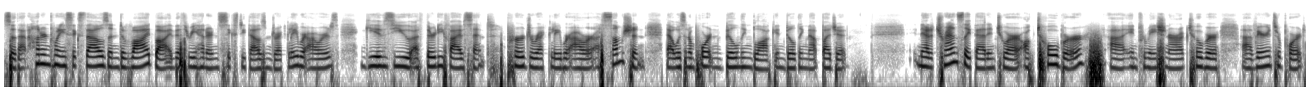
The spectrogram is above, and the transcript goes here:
So that 126,000 divided by the 360,000 direct labor hours gives you a 35 cent per direct labor hour assumption that was an important building block in building that budget. Now to translate that into our October uh, information, our October uh, variance report,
